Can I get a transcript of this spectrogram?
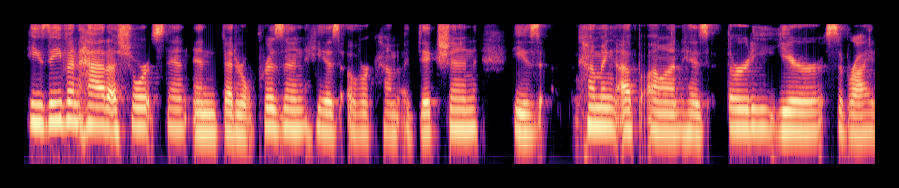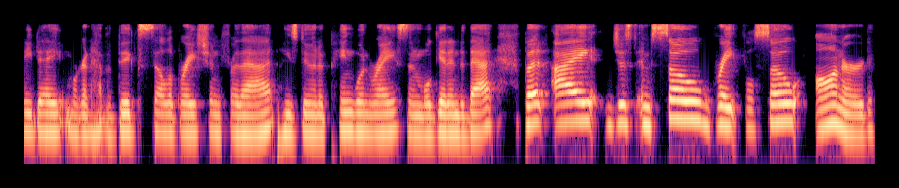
He's even had a short stint in federal prison. He has overcome addiction. He's coming up on his 30 year sobriety date. And we're going to have a big celebration for that. He's doing a penguin race and we'll get into that. But I just am so grateful, so honored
